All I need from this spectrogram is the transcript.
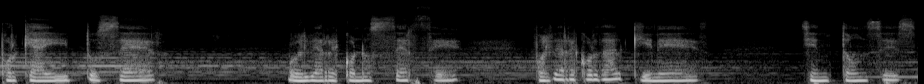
porque ahí tu ser vuelve a reconocerse, vuelve a recordar quién es y entonces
